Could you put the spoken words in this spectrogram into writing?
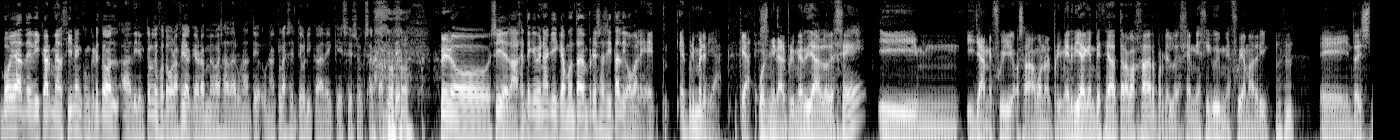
voy a dedicarme al cine, en concreto al a director de fotografía, que ahora me vas a dar una, te- una clase teórica de qué es eso exactamente. Pero sí, la gente que viene aquí, que ha montado empresas y tal, digo, vale, eh, el primer día, ¿qué haces? Pues mira, el primer día lo dejé y, y ya me fui, o sea, bueno, el primer día que empecé a trabajar, porque lo dejé en México y me fui a Madrid. Eh, y entonces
